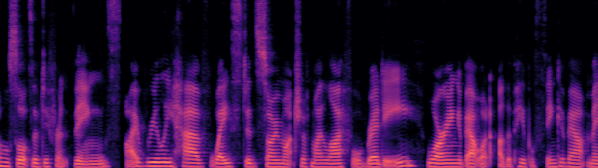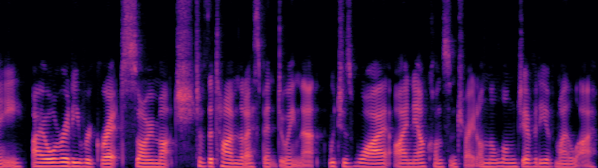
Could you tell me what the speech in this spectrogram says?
all sorts of different things, I really have wasted so much of my life already worrying about what other people think about me. I already regret so much of the time that I spent doing that, which is why I now concentrate on the longevity of my life.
